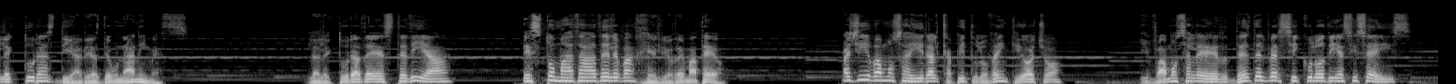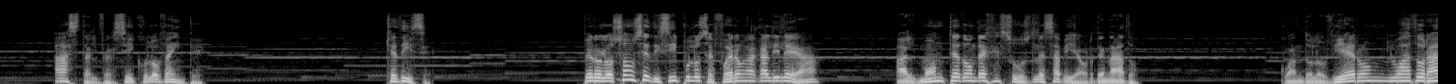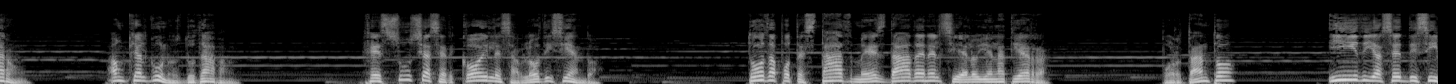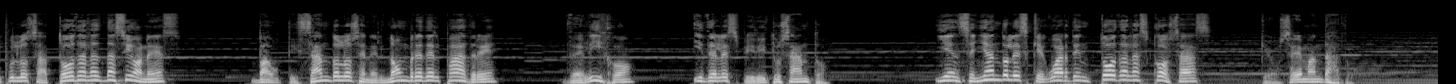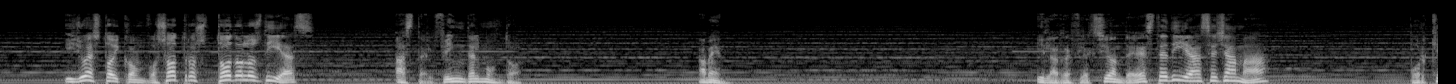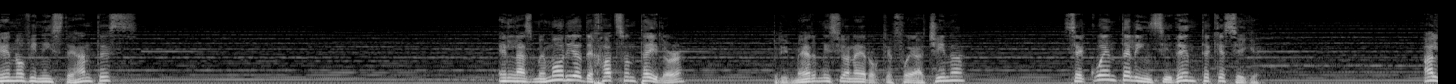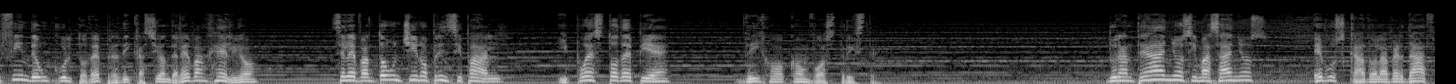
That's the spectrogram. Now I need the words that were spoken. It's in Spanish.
Lecturas Diarias de Unánimes. La lectura de este día es tomada del Evangelio de Mateo. Allí vamos a ir al capítulo 28 y vamos a leer desde el versículo 16 hasta el versículo 20, que dice, Pero los once discípulos se fueron a Galilea, al monte donde Jesús les había ordenado. Cuando lo vieron, lo adoraron aunque algunos dudaban. Jesús se acercó y les habló diciendo, Toda potestad me es dada en el cielo y en la tierra. Por tanto, id y haced discípulos a todas las naciones, bautizándolos en el nombre del Padre, del Hijo y del Espíritu Santo, y enseñándoles que guarden todas las cosas que os he mandado y yo estoy con vosotros todos los días hasta el fin del mundo. Amén. Y la reflexión de este día se llama ¿Por qué no viniste antes? En las memorias de Hudson Taylor, primer misionero que fue a China, se cuenta el incidente que sigue. Al fin de un culto de predicación del Evangelio, se levantó un chino principal y puesto de pie, dijo con voz triste, Durante años y más años he buscado la verdad.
